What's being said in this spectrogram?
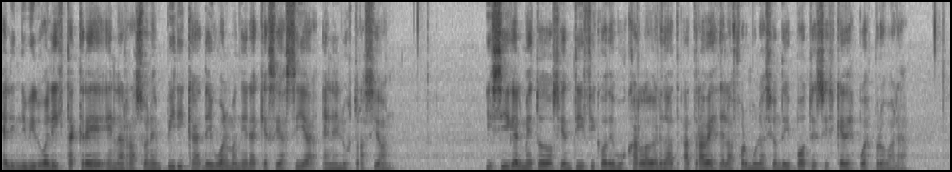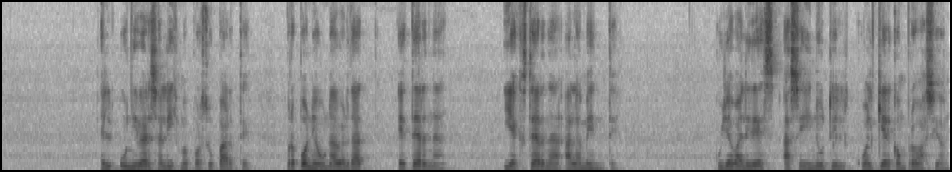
el individualista cree en la razón empírica de igual manera que se hacía en la Ilustración, y sigue el método científico de buscar la verdad a través de la formulación de hipótesis que después probará. El universalismo, por su parte, propone una verdad eterna y externa a la mente, cuya validez hace inútil cualquier comprobación.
